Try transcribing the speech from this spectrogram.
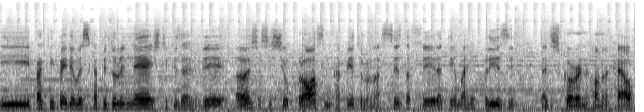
E para quem perdeu esse capítulo inédito e quiser ver antes de assistir o próximo capítulo, na sexta-feira tem uma reprise na Discovery Home and Health,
